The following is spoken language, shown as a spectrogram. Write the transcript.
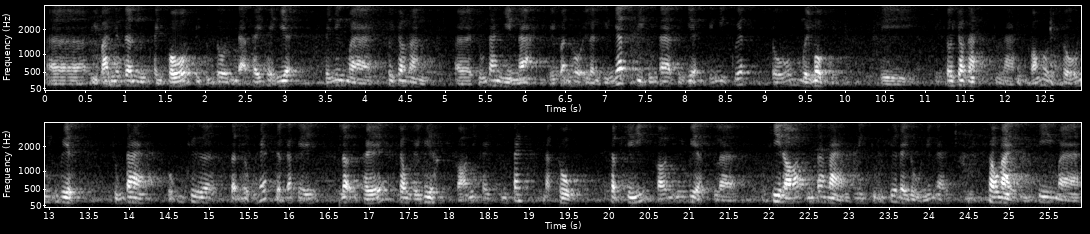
uh, ủy ban nhân dân thành phố thì chúng tôi cũng đã thấy thể hiện. Thế nhưng mà tôi cho rằng uh, chúng ta nhìn lại cái vận hội lần thứ nhất khi chúng ta thực hiện cái nghị quyết số 11 thì tôi cho rằng là có một số những việc chúng ta cũng chưa tận dụng hết được các cái lợi thế trong cái việc có những cái chính sách đặc thù thậm chí có những việc là khi đó chúng ta làm thì cũng chưa đầy đủ những cái sau này khi mà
